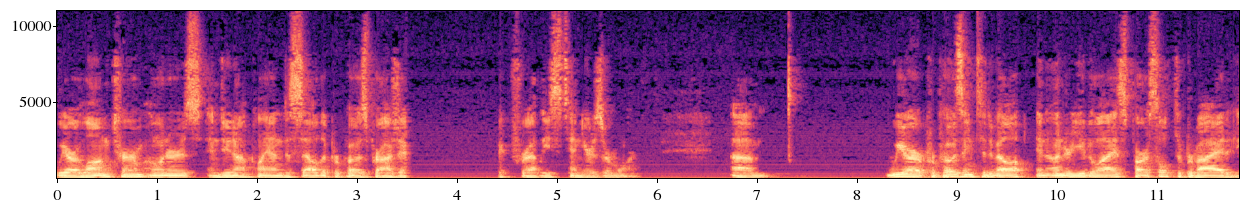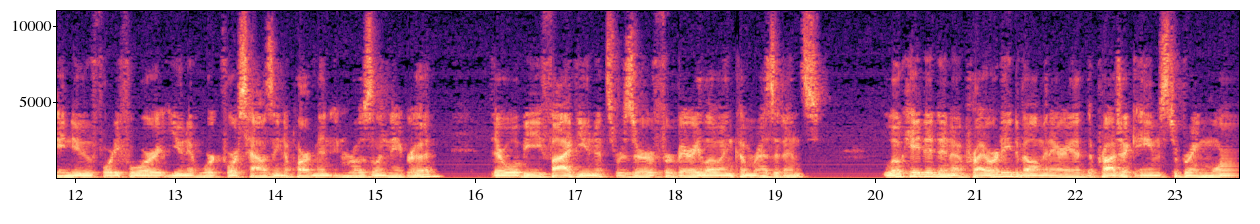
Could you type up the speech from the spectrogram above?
We are long-term owners and do not plan to sell the proposed project for at least 10 years or more. Um, we are proposing to develop an underutilized parcel to provide a new 44 unit workforce housing apartment in Roseland neighborhood. There will be five units reserved for very low income residents. Located in a priority development area, the project aims to bring more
